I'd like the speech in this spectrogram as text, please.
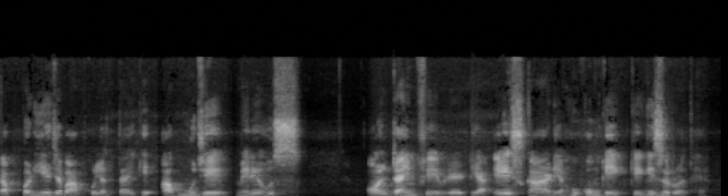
तब पढ़िए जब आपको लगता है कि अब मुझे मेरे उस ऑल टाइम फेवरेट या एस कार्ड या हुकुम के इक्के की ज़रूरत है।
